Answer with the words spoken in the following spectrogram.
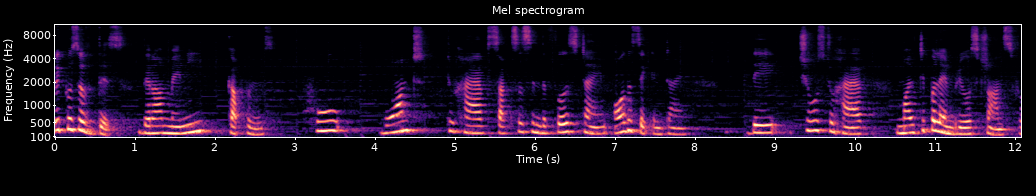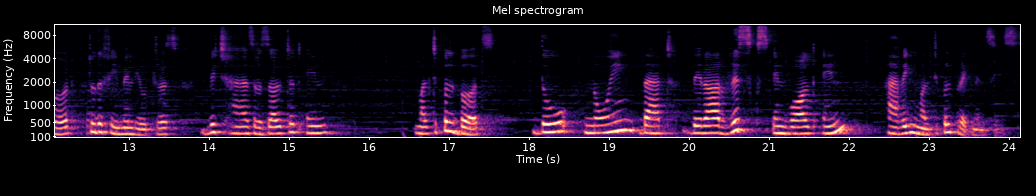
Because of this, there are many couples who want to have success in the first time or the second time. They choose to have multiple embryos transferred to the female uterus, which has resulted in multiple births, though knowing that there are risks involved in having multiple pregnancies.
